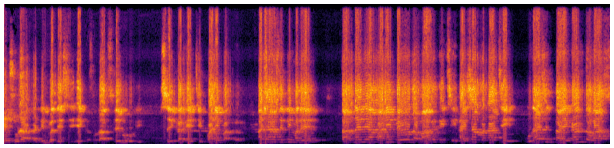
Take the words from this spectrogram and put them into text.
एक सुडा कठीण प्रदेशी एक सुडा श्रीमुखी श्रीकर हेची पाणी पात्र अशा स्थितीमध्ये तांदळल्या पाणी पिऊन मागतीची अशा प्रकारची उदासीनता एकांत वास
